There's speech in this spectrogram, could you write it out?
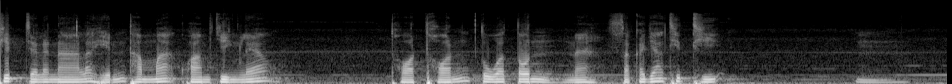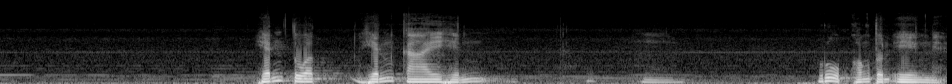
พิจารณาแล้วเห็นธรรมะความจริงแล้ว ถอดถอนตัวตนนะสักยะทิฏฐิเห็นตัวเห็นกายเห็นรูปของตนเองเนี่ย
